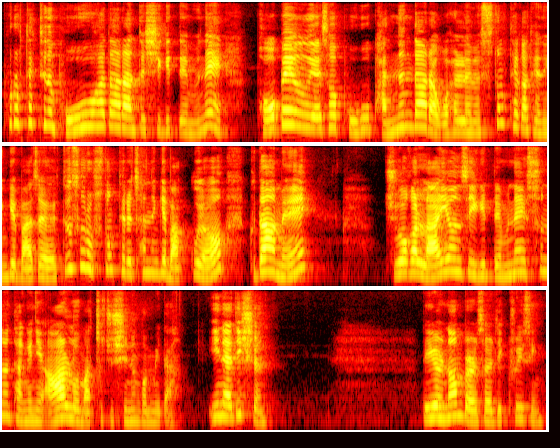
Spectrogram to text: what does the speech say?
protect는 보호하다라는 뜻이기 때문에 법에 의해서 보호받는다라고 하려면 수동태가 되는 게 맞아요. 뜻으로 수동태를 찾는 게 맞고요. 그 다음에 주어가 lions이기 때문에 수는 당연히 are로 맞춰주시는 겁니다. In addition, their numbers are decreasing.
